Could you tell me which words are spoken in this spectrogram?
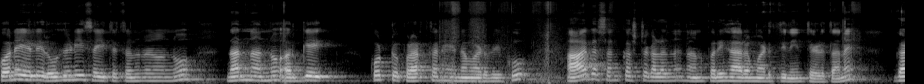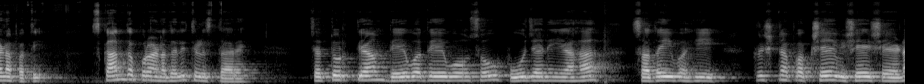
ಕೊನೆಯಲ್ಲಿ ರೋಹಿಣಿ ಸಹಿತ ಚಂದ್ರನನ್ನು, ನನ್ನನ್ನು ಅರ್ಗೆ ಕೊಟ್ಟು ಪ್ರಾರ್ಥನೆಯನ್ನು ಮಾಡಬೇಕು. ಆಗ ಸಂಕಷ್ಟಗಳನ್ನು ನಾನು ಪರಿಹಾರ ಮಾಡ್ತೀನಿ ಅಂತ ಹೇಳ್ತಾನೆ ಗಣಪತಿ. ಸ್ಕಾಂದ ಪುರಾಣದಲ್ಲಿ ತಿಳಿಸ್ತಾರೆ, ಚತುರ್ಥ್ಯಾಂ ದೇವದೇವೋಸೌ ಪೂಜನೀಯ ಸದೈವ ಹಿ ಕೃಷ್ಣ ಪಕ್ಷೇ ವಿಶೇಷೇಣ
